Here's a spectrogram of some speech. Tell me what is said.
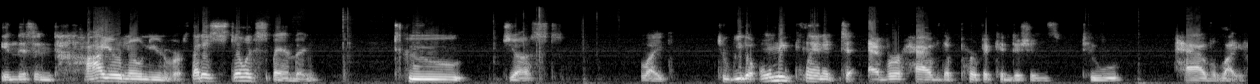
in this entire known universe that is still expanding to just like to be the only planet to ever have the perfect conditions to have life.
